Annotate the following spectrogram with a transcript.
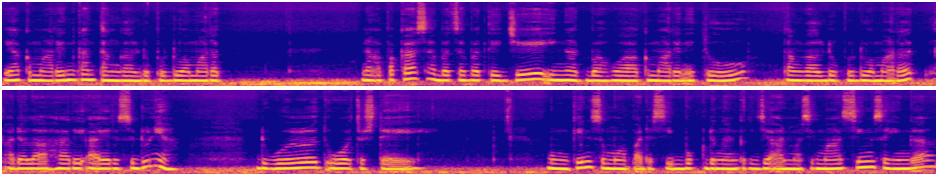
Ya, kemarin kan tanggal 22 Maret. Nah, apakah sahabat-sahabat TJ ingat bahwa kemarin itu tanggal 22 Maret adalah Hari Air Sedunia, the World Water Day. Mungkin semua pada sibuk dengan kerjaan masing-masing sehingga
